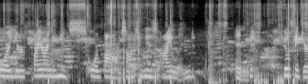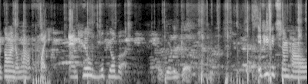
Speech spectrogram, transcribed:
or you're firing nukes or bombs onto his island, and he'll think you're going to want to fight, and he'll whoop your butt really good. If you could somehow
